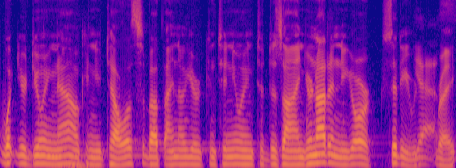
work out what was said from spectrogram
what you're doing now, can you tell us about? I know you're continuing to design. You're not in New York City, Yes. right?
